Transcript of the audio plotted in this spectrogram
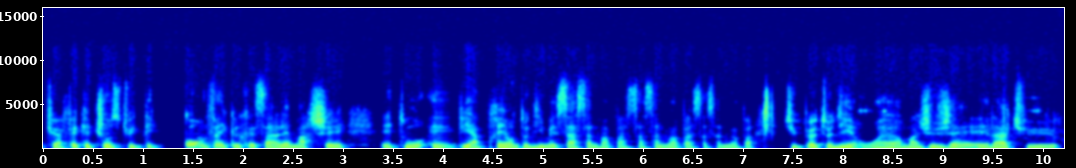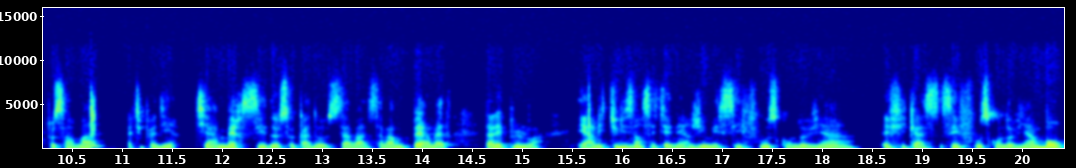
tu as fait quelque chose, tu étais convaincu que ça allait marcher et tout. Et puis après, on te dit, mais ça, ça ne va pas, ça, ça ne va pas, ça, ça ne va pas. Tu peux te dire, ouais, on m'a jugé et là, tu te sens mal. Et tu peux dire, tiens, merci de ce cadeau, ça va, ça va me permettre d'aller plus loin. Et en utilisant cette énergie, mais c'est fou ce qu'on devient efficace, c'est fou ce qu'on devient bon.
